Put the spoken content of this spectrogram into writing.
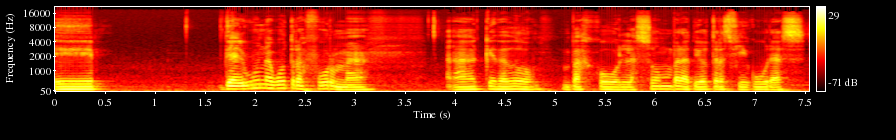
Eh, de alguna u otra forma ha quedado bajo la sombra de otras figuras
